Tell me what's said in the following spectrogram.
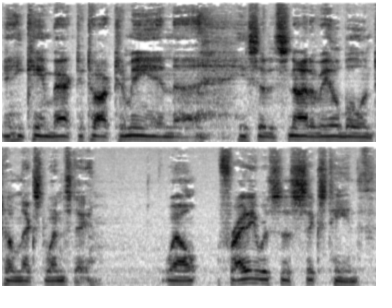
and he came back to talk to me, and uh, he said it's not available until next Wednesday. Well, Friday was the 16th.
